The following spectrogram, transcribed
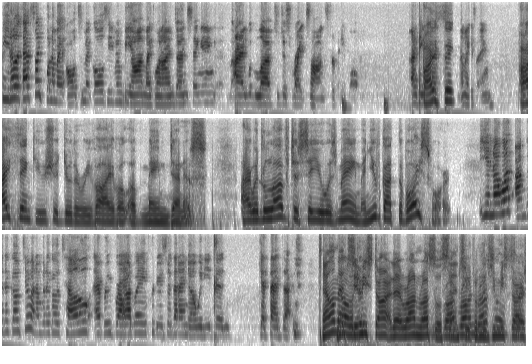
You know what? That's like one of my ultimate goals, even beyond like when I'm done singing. I would love to just write songs for people. I think I think- amazing. I think you should do the revival of Mame Dennis. I would love to see you as Mame, and you've got the voice for it. You know what? I'm gonna go do it. I'm gonna go tell every Broadway producer that I know we need to get that done. Tell them No, that Jimmy Star, that Ron Russell Ron- sent Ron you from the Jimmy Star said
